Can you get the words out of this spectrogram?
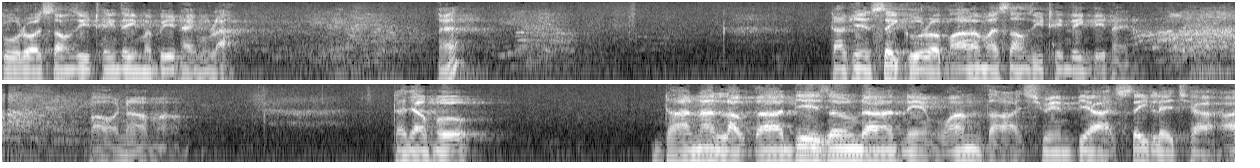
ကိုတော့စောင့်စည်းထိန်သိမ်းမပေးနိုင်ဘူးလားဟမ်ဒါဖြင့်စိတ်ကိုတော့ဘာမှစောင့်စည်းထိန်သိမ်းပေးနိုင်တာဘာဝနာမှာဒါကြောင့်မို့ဒါနလောက်သာပြည့်စုံတာနှင့်ဝမ်းသာရွှင်ပြစိတ်လက်ချအာ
